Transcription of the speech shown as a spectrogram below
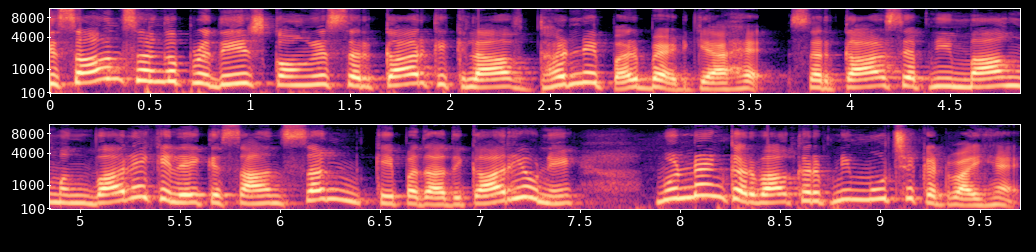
किसान संघ प्रदेश कांग्रेस सरकार के खिलाफ धरने पर बैठ गया है। सरकार से अपनी मांग मंगवाने के लिए किसान संघ के पदाधिकारियों ने मुंडन करवाकर अपनी मूछें कटवाई हैं।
